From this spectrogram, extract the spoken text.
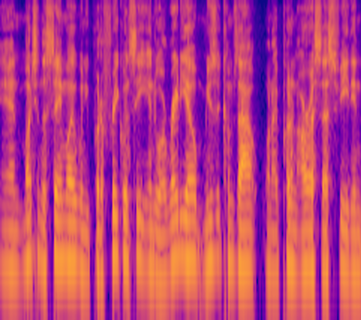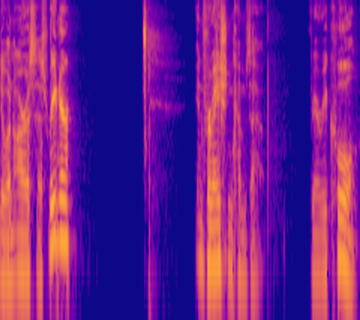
And much in the same way, when you put a frequency into a radio, music comes out. When I put an RSS feed into an RSS reader, information comes out. Very cool.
